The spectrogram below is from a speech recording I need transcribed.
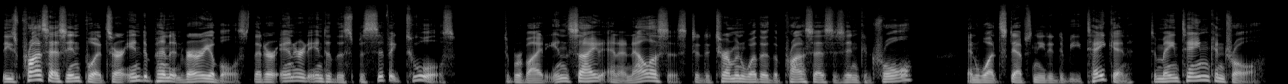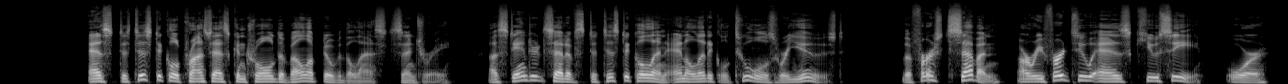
These process inputs are independent variables that are entered into the specific tools to provide insight and analysis to determine whether the process is in control and what steps needed to be taken to maintain control. As statistical process control developed over the last century, a standard set of statistical and analytical tools were used. The first seven are referred to as QC, or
